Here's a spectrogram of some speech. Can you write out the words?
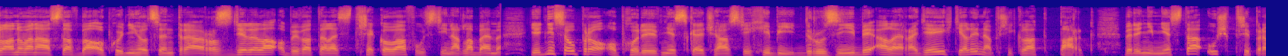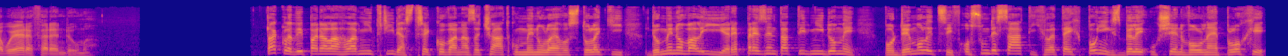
Plánovaná stavba obchodního centra rozdělila obyvatele Střekova v Ústí nad Labem. Jedni jsou pro obchody v městské části chybí, druzí by ale raději chtěli například park. Vedení města už připravuje referendum. Takhle vypadala hlavní třída Střekova na začátku minulého století. Dominovaly jí reprezentativní domy. Po demolici v 80. letech po nich zbyly už jen volné plochy.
